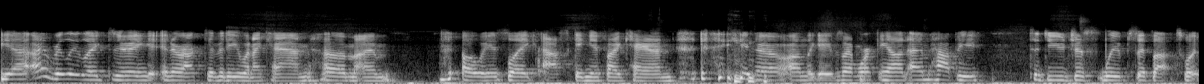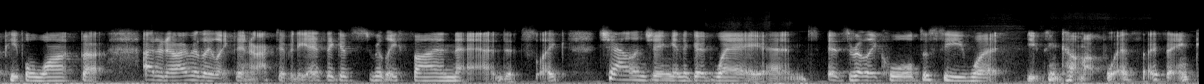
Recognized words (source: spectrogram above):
Yeah, I really like doing interactivity when I can. Um, I'm always like asking if I can, you know, on the games I'm working on. I'm happy to do just loops if that's what people want, but I don't know. I really like the interactivity. I think it's really fun and it's like challenging in a good way, and it's really cool to see what you can come up with, I think.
